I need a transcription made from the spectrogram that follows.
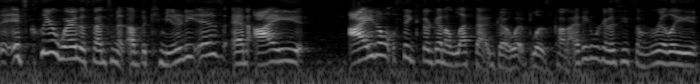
it's clear where the sentiment of the community is, and I I don't think they're going to let that go at BlizzCon. I think we're going to see some really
